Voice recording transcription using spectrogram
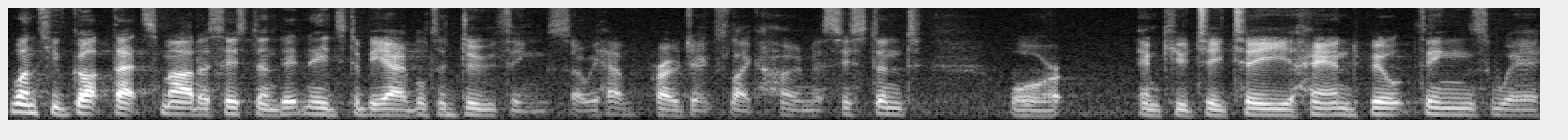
once you've got that smart assistant, it needs to be able to do things. So we have projects like Home Assistant or MQTT hand-built things where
